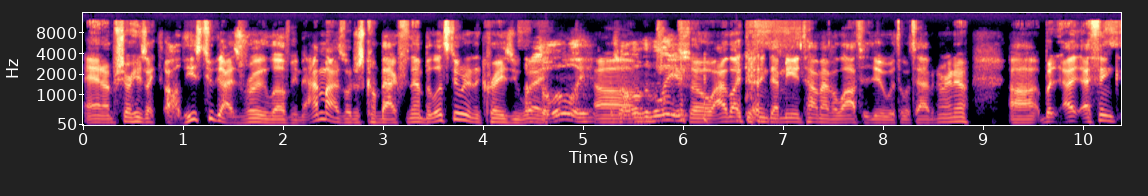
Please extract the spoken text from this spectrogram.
and I'm sure he's like, Oh, these two guys really love me, man. I might as well just come back for them, but let's do it in a crazy way. Absolutely. That's all I love to Um, believe. So I like to think that me and Tom have a lot to do with what's happening right now. Uh, but I, I think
